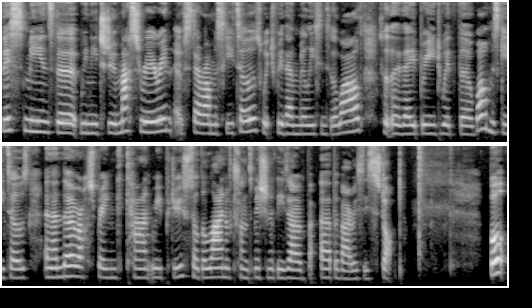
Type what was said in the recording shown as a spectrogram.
This means that we need to do mass rearing of sterile mosquitoes, which we then release into the wild so that they breed with the wild mosquitoes and then their offspring can't reproduce, so the line of transmission of these arboviruses stop. But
